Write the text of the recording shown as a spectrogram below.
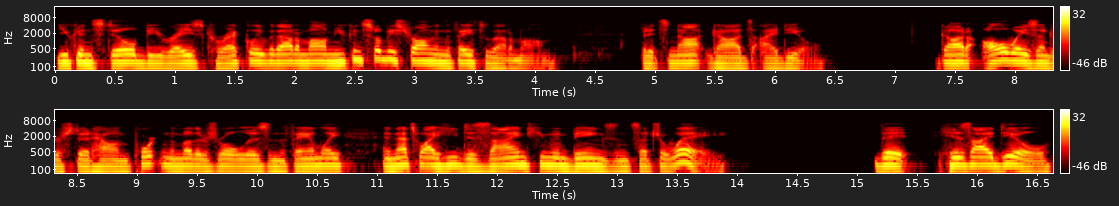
You can still be raised correctly without a mom. You can still be strong in the faith without a mom. But it's not God's ideal. God always understood how important the mother's role is in the family, and that's why he designed human beings in such a way that his ideal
